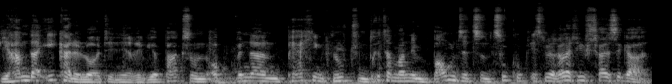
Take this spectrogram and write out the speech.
Die haben da eh keine Leute in den Revierparks und ob, wenn da ein Pärchen knutscht, ein dritter Mann im Baum sitzt und zuguckt, ist mir relativ scheißegal.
